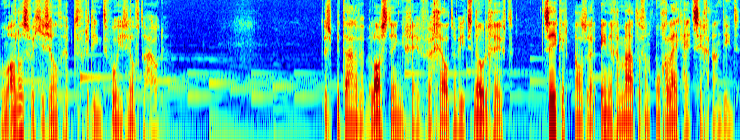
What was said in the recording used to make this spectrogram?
om alles wat je zelf hebt verdiend voor jezelf te houden. Dus betalen we belasting, geven we geld aan wie iets nodig heeft, zeker als er enige mate van ongelijkheid zich aandient.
